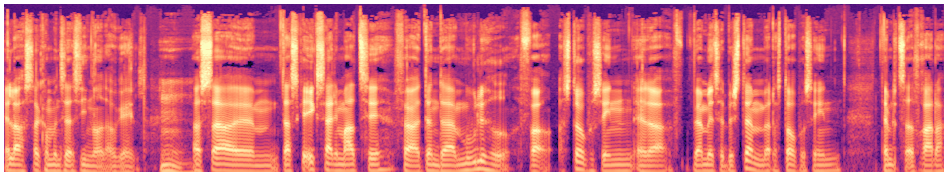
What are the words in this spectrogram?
Eller så kom man til at sige noget, der var galt. Mm. Og så, øhm, der skal ikke særlig meget til, før den der mulighed for at stå på scenen, eller være med til at bestemme, hvad der står på scenen, den bliver taget fra dig.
